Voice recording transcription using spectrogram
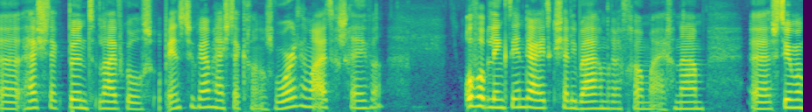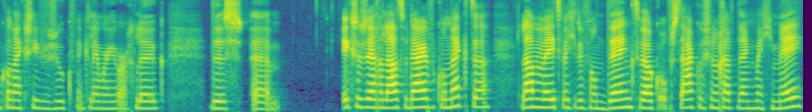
uh, hashtag .livegoals op Instagram. Hashtag gewoon als woord helemaal uitgeschreven. Of op LinkedIn, daar heet ik Shelly Barendrecht, gewoon mijn eigen naam. Uh, stuur me een connectieverzoek, vind ik alleen maar heel erg leuk. Dus um, ik zou zeggen, laten we daar even connecten. Laat me weten wat je ervan denkt, welke obstakels je nog hebt, denk met je mee.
